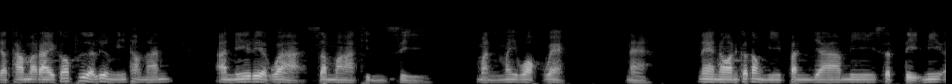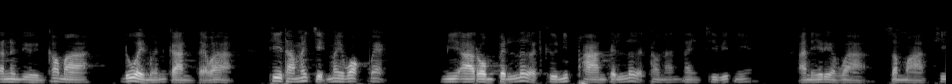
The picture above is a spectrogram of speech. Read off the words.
จะทำอะไรก็เพื่อเรื่องนี้เท่านั้น อันนี้เรียกว่าสมาธินสีมันไม่วอกแวกนะ แน่นอนก็ต้องมีปัญญา มีสติ มีอันอื่นๆเข้ามาด้วยเหมือนกัน แต่ว่าที่ทำให้จิตไม่วอกแวก มีอารมณ์เป็นเลิศ คือนิพพานเป็นเลิศเท่านั้นในชีวิตนี้ อันนี้เรียกว่าสมาธิ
